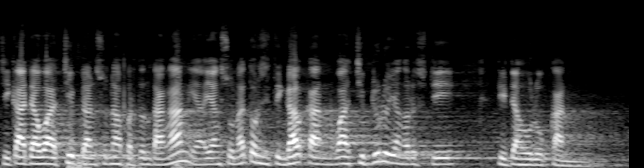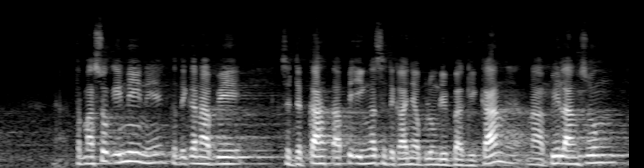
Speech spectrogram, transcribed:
jika ada wajib dan sunnah bertentangan ya yang sunnah itu harus ditinggalkan wajib dulu yang harus di didahulukan. Nah, termasuk ini nih ketika Nabi sedekah tapi ingat sedekahnya belum dibagikan, Nabi langsung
